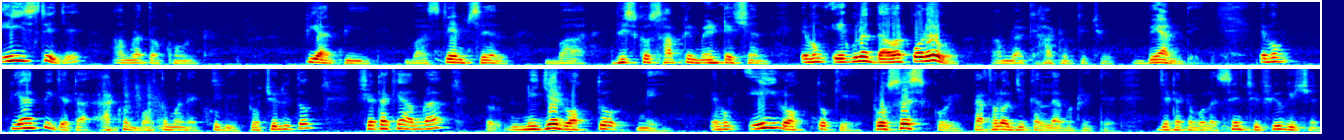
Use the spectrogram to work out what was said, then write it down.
এই স্টেজে আমরা তখন পিআরপি বা স্টেম সেল বা ভিস্কো সাপ্লিমেন্টেশন এবং এগুলো দেওয়ার পরেও আমরা হাঁটুর কিছু ব্যায়াম দিই। এবং পিআরপি যেটা এখন বর্তমানে খুবই প্রচলিত, সেটাকে আমরা নিজের রক্ত নেই এবং এই রক্তকে প্রসেস করি প্যাথোলজিক্যাল ল্যাবরেটরিতে যেটাকে বলে সেন্ট্রিফিউগেশন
